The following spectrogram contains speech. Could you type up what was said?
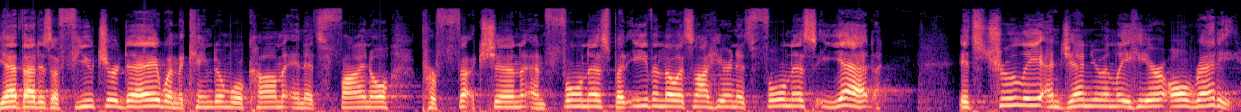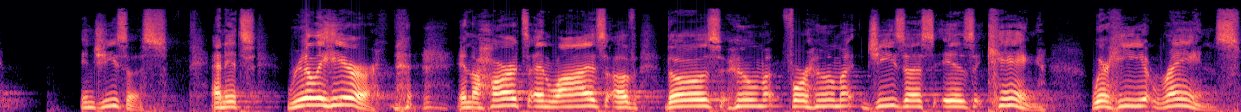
Yet that is a future day when the kingdom will come in its final perfection and fullness. But even though it's not here in its fullness yet, it's truly and genuinely here already in Jesus. And it's really here in the hearts and lives of those whom, for whom Jesus is king, where he reigns.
